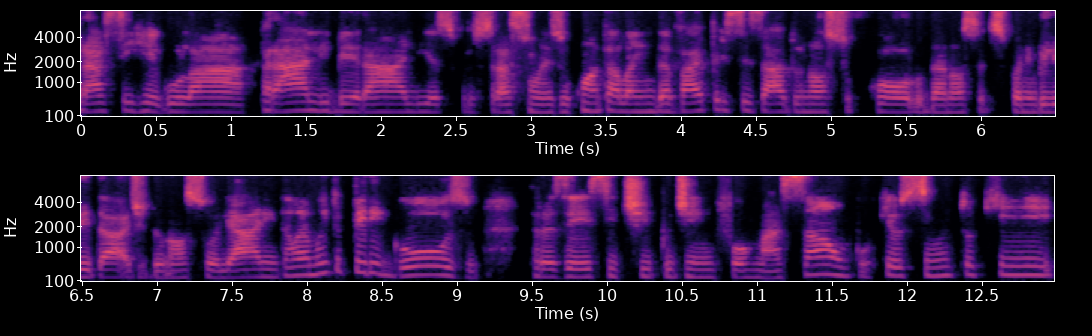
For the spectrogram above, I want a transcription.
Para se regular, para liberar ali as frustrações, o quanto ela ainda vai precisar do nosso colo, da nossa disponibilidade, do nosso olhar. Então, é muito perigoso trazer esse tipo de informação, porque eu sinto que,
